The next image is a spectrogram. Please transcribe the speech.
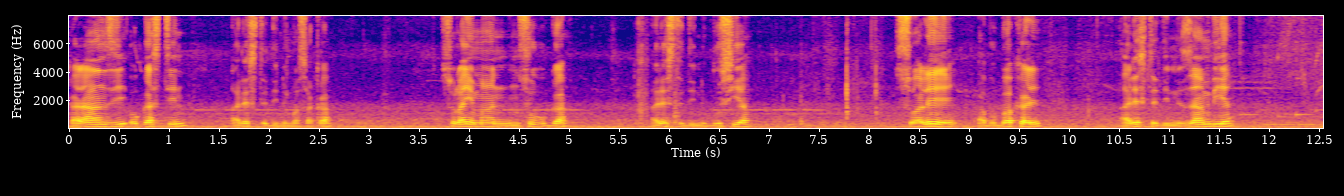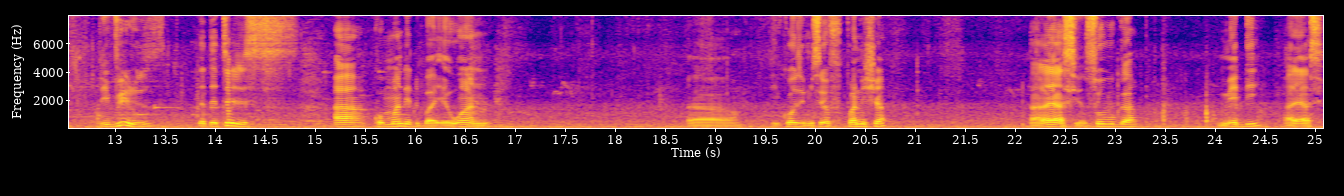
Karanzi Augustine, arrested in Masaka, Sulaiman Nsubuga, arrested in Busia, Swale Abubakar, arrested in Zambia, reveals that the terrorists are commanded by a one, uh, he calls himself Punisher, alias Medi, alias.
